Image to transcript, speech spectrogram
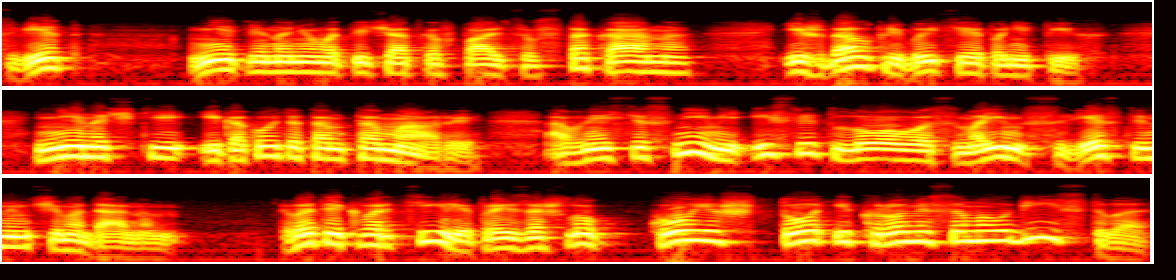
свет, нет ли на нем отпечатков пальцев, стакана, и ждал прибытия понятых. Ниночки и какой-то там Тамары, а вместе с ними и Светлова с моим следственным чемоданом. В этой квартире произошло кое-что и кроме самоубийства.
